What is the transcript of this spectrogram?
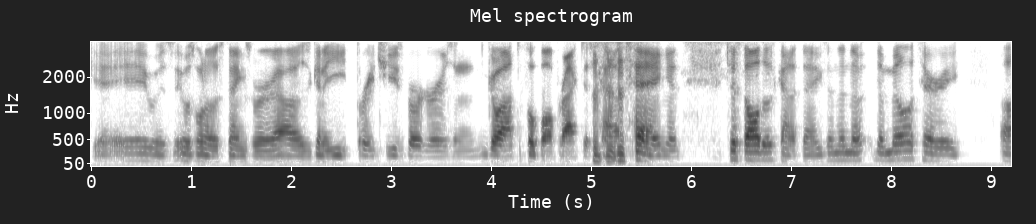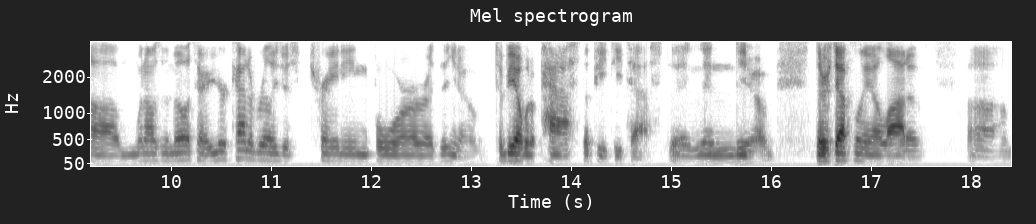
it was, it was one of those things where I was going to eat three cheeseburgers and go out to football practice kind of thing, and just all those kind of things. And then the the military, um, when I was in the military, you're kind of really just training for the, you know to be able to pass the PT test, and then you know there's definitely a lot of um,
